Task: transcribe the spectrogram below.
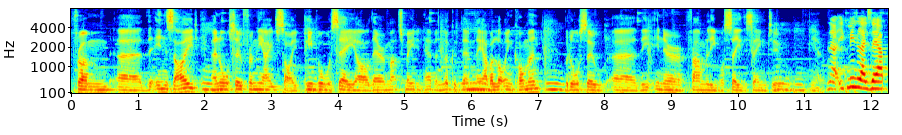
from uh, the inside and also from the outside. People will say, "Oh, they're a match made in heaven. Look at them. They have a lot in common." But also, uh, the inner family will say the same too. Yeah. No, it means like they are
